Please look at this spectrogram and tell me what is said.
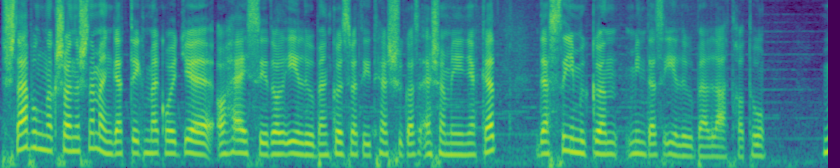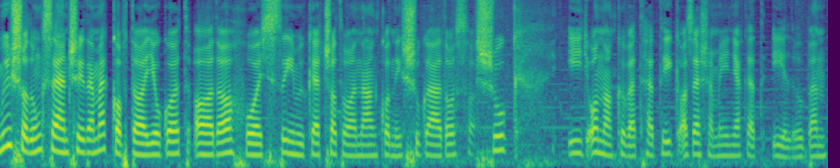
Stábunknak sajnos nem engedték meg, hogy a helyszínről élőben közvetíthessük az eseményeket, de streamükön mindez élőben látható. Műsorunk szerencsére megkapta a jogot arra, hogy streamüket csatornánkon is sugározhassuk, így onnan követhetik az eseményeket élőben.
